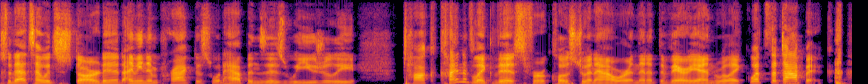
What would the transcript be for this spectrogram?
So that's how it started. I mean in practice what happens is we usually talk kind of like this for close to an hour and then at the very end we're like what's the topic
